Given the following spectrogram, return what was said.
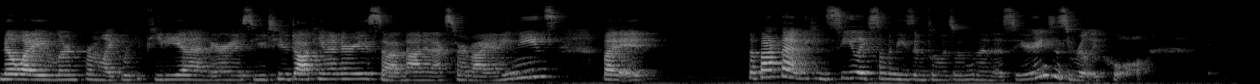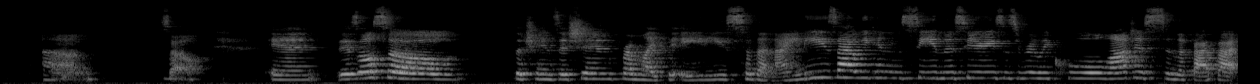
know what I learned from like Wikipedia and various YouTube documentaries. So I'm not an expert by any means, but it the fact that we can see like some of these influences within the series is really cool. Um, so, and there's also the transition from like the 80s to the 90s that we can see in this series is really cool. Not just in the fact that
